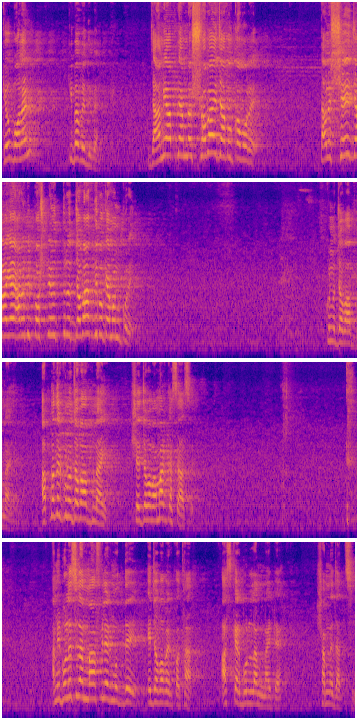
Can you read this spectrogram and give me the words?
কেউ বলেন, কীভাবে দিবেন? যে আমি আপনি, আমরা সবাই যাব কবরে। তাহলে সেই জায়গায় আরবি প্রশ্নের উত্তরের জবাব দিব কেমন করে? কোনো জবাব নাই। আপনাদের কোনো জবাব নাই। সে জবাব আমার কাছে আছে। আমি বলেছিলাম মাহফিলের মধ্যে এ জবাবের কথা। আজকার বললাম না এটা। সামনে যাচ্ছি।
